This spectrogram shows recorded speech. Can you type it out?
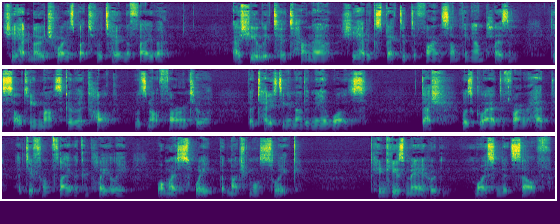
She had no choice but to return the favour. As she licked her tongue out, she had expected to find something unpleasant. The salty musk of her cock was not foreign to her, but tasting another mare was. Dash was glad to find it had a different flavour completely, almost sweet, but much more slick. Pinkie's marehood moistened itself,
